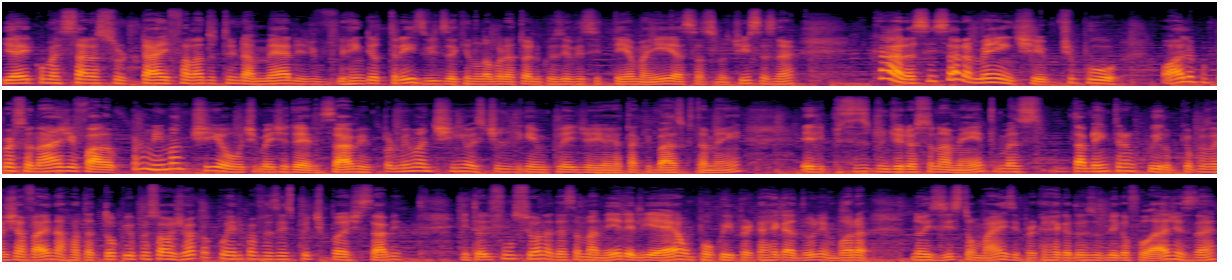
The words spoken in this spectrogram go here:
E aí começaram a surtar e falar do Tryndamere. Rendeu três vídeos aqui no laboratório, inclusive esse tema aí, essas notícias, né? Cara, sinceramente, tipo, olha pro personagem e fala, pra mim mantinha o ultimate dele, sabe? Pra mim mantinha o estilo de gameplay de ataque básico também. Ele precisa de um direcionamento, mas tá bem tranquilo, porque o personagem já vai na rota topo e o pessoal joga com ele pra fazer split push, sabe? Então ele funciona dessa maneira, ele é um pouco hipercarregador, embora não existam mais hipercarregadores do League of Legends, né?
